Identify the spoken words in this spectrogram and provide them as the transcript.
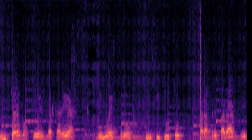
Un todo que es la tarea de nuestro instituto para prepararse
